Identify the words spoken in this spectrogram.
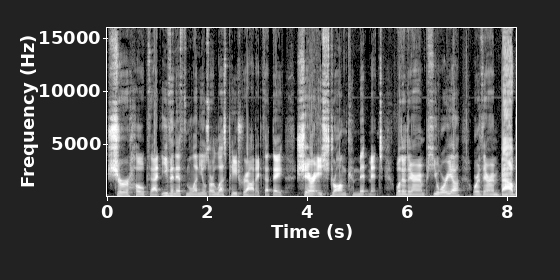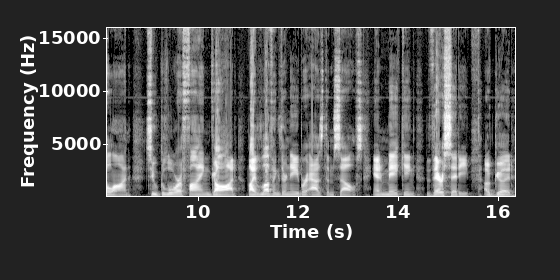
sure hope that even if millennials are less patriotic, that they share a strong commitment, whether they're in Peoria or they're in Babylon, to glorifying God by loving their neighbor as themselves and making their city a good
